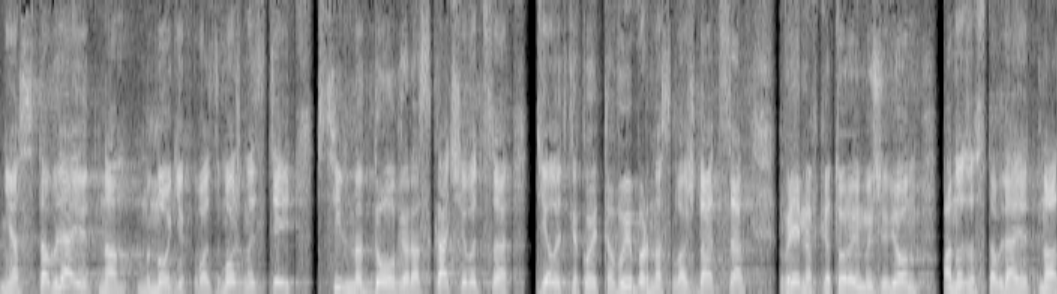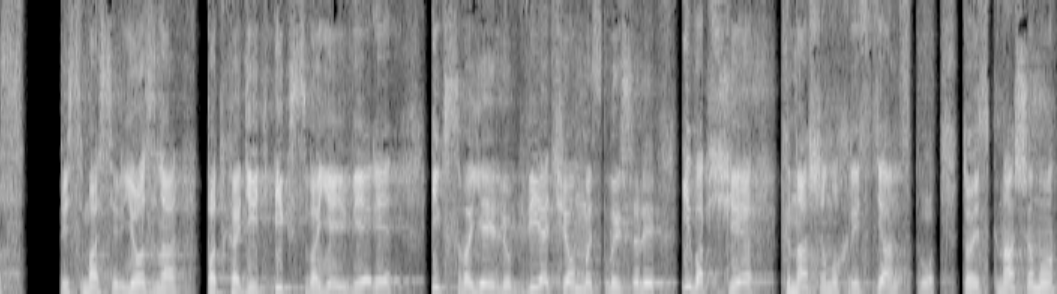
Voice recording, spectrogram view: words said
не оставляет нам многих возможностей сильно долго раскачиваться, делать какой-то выбор, наслаждаться. Время, в которое мы живем, оно заставляет нас весьма серьезно подходить и к своей вере, и к своей любви, о чем мы слышали, и вообще к нашему христианству, то есть к нашему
